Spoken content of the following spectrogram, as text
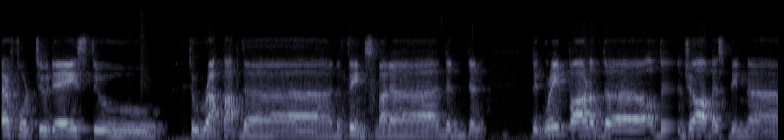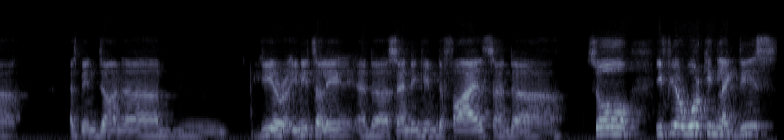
there for two days to to wrap up the the things but uh, the, the the great part of the of the job has been uh, has been done um, here in Italy and uh, sending him the files and uh, so if you're working like this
